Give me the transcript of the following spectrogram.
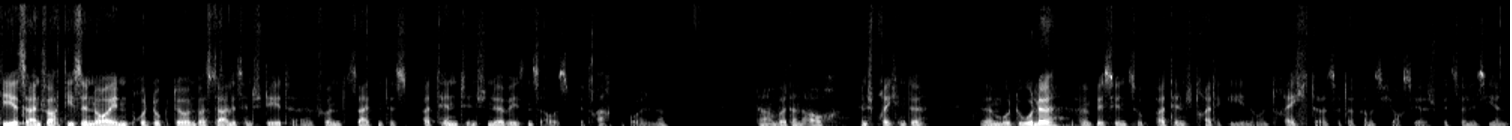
die jetzt einfach diese neuen Produkte und was da alles entsteht, äh, von Seiten des Patentingenieurwesens aus betrachten wollen. Ne? Da haben wir dann auch entsprechende äh, Module äh, bis hin zu Patentstrategien und Recht. Also da kann man sich auch sehr spezialisieren.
